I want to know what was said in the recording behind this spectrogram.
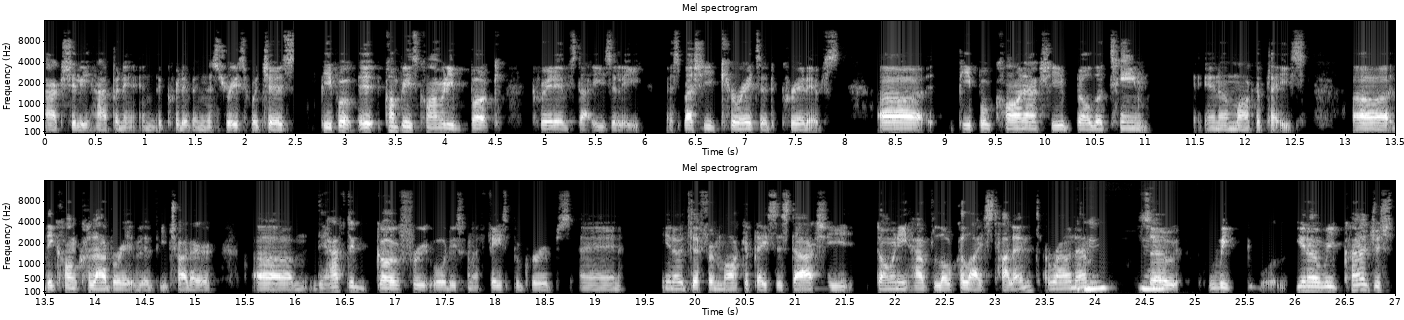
actually happening in the creative industries, which is people, it, companies can't really book creatives that easily, especially curated creatives. Uh, people can't actually build a team in a marketplace. Uh, they can't collaborate with each other. Um, they have to go through all these kind of Facebook groups and you know different marketplaces that actually don't really have localized talent around them. Mm-hmm. So mm-hmm. we, you know, we kind of just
